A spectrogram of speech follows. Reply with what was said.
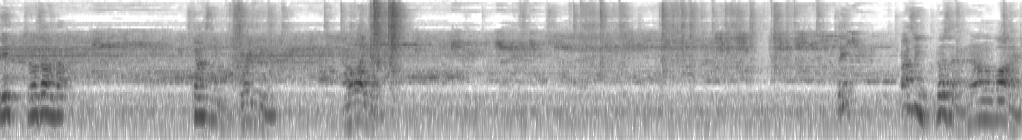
See? See what I'm talking about? It's constantly breaking. I don't like that. See? Constantly does that, and I don't know why.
